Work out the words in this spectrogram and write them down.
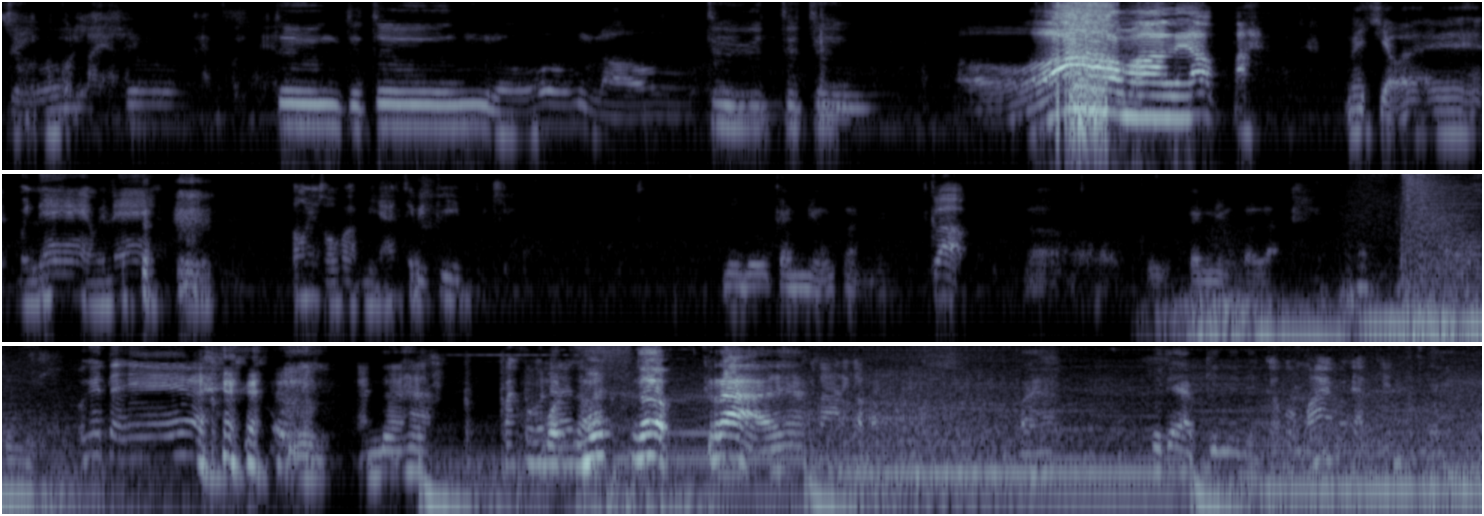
ใครมากดไลค์อะไรใครมากดไลค์อะไรตึงตึงตึงหลงเราตื้อตื้อตื้ออ๋อมาแล้วปะไม่เขียวแล้วเนี่ยฮะไม่แน่ไม่แน่ ต้องให้เขาแบบมีแอคทิวิตี้มันจะเขียวไม่รู้กันเหนียวก่อนนะครับเออกูกันเหนียวก่อนละขึ้นมาโอเคแต่เองนะฮะไปคนหมดได้ก่อนมุกเงิบกล้านะฮะลาดีกว่าไหมไปฮะกูจะแอบกินเนี่ยก็ผมไม่ไม่อยากกินเ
